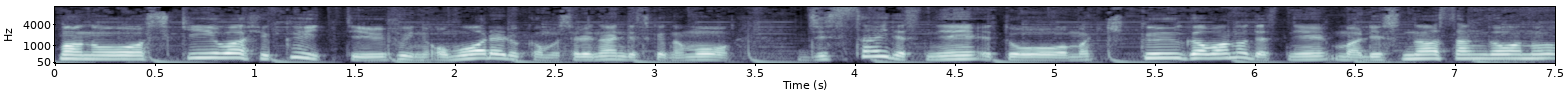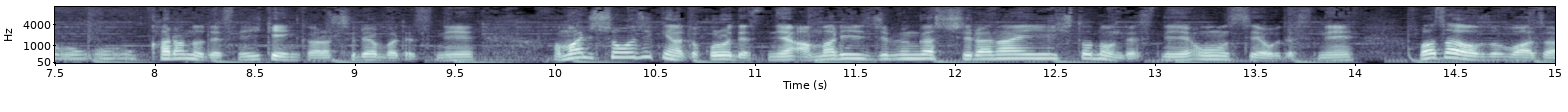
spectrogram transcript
まあ、あの敷居は低いっていうふうに思われるかもしれないんですけども、実際ですね、えっとまあ、聞く側のですね、まあ、リスナーさん側のからのですね、意見からすればですね、あまり正直なところですね、あまり自分が知らない人のですね、音声をですね、わざわざ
